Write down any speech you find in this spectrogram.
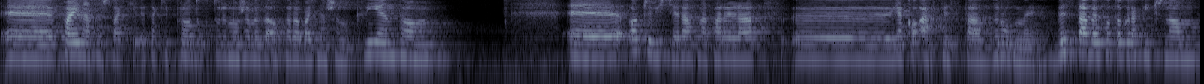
E, Fajna też taki, taki produkt, który możemy zaoferować naszym klientom. Oczywiście raz na parę lat jako artysta zróbmy wystawę fotograficzną.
